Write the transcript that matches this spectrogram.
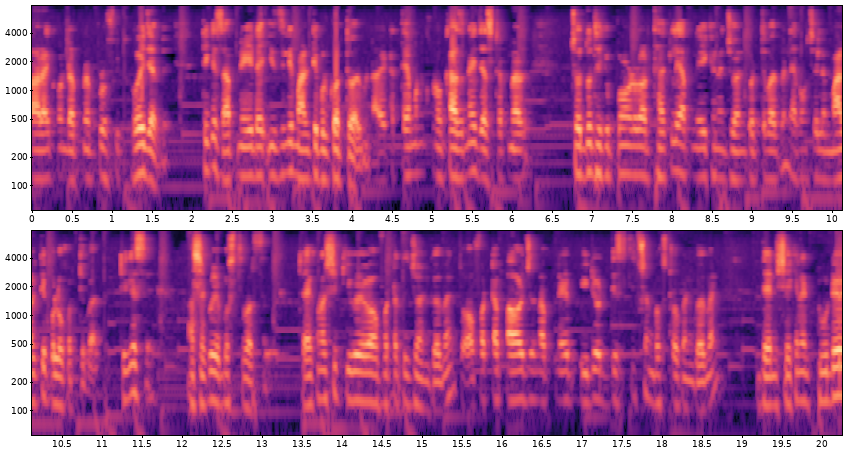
পার অ্যাকাউন্ট আপনার প্রফিট হয়ে যাবে। ঠিক আছে? আপনি এটা ইজিলি মাল্টিপল করতে পারবেন। আর এটা তেমন কোনো কাজ নেই জাস্ট আপনার চোদ্দ থেকে পনেরো ডলার থাকলে আপনি এখানে জয়েন করতে পারবেন এবং চাইলে মাল্টিপলও করতে পারবেন, ঠিক আছে? আশা করি বুঝতে পারছেন। তো এখন আসি কীভাবে অফারটাতে জয়েন করবেন। তো অফারটা পাওয়ার জন্য আপনি ভিডিওর ডিসক্রিপশন বক্সটা ওপেন করবেন। দেন সেখানে টুডে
